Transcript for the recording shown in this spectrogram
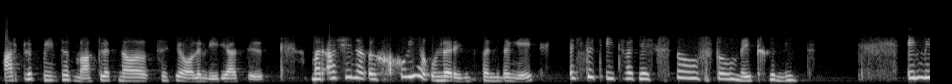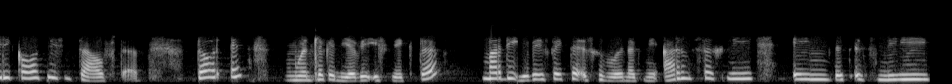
hardloop mense maklik na sosiale media toe. Maar as jy nou 'n goeie ondervinding het, is dit iets wat jy stil stil net geniet. En medikasie is dieselfde. Daar is moontlike neeweffekte maar die neeweffekte is gewoonlik nie ernstig nie en dit is nie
